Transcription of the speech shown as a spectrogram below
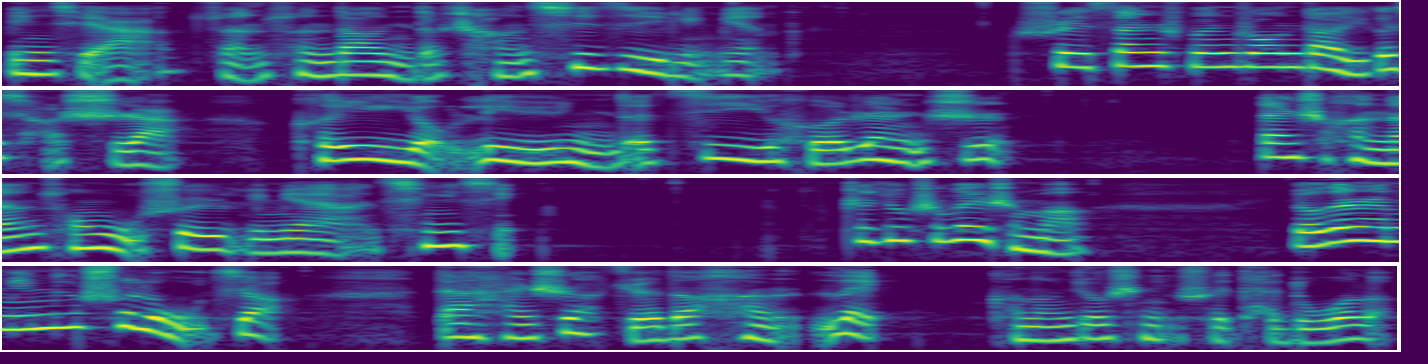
并且啊转存到你的长期记忆里面。睡三十分钟到一个小时啊，可以有利于你的记忆和认知，但是很难从午睡里面啊清醒。这就是为什么有的人明明睡了午觉，但还是觉得很累，可能就是你睡太多了。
